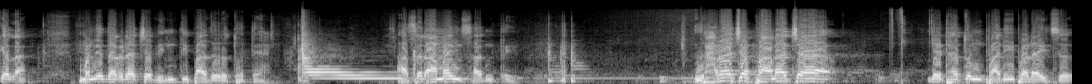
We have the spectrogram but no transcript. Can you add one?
केला. म्हणजे दगडाच्या भिंती पादरत होत्या. असं रामायण सांगते. झाडाच्या पानाच्या देठातून पाणी पडायचं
